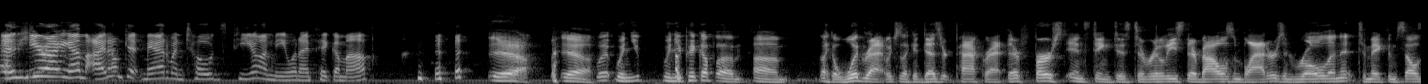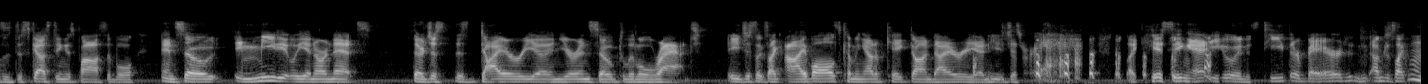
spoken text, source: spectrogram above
And here I am. I don't get mad when toads pee on me when I pick them up. Yeah, yeah. When you when you pick up a um, like a wood rat, which is like a desert pack rat, their first instinct is to release their bowels and bladders and roll in it to make themselves as disgusting as possible. And so immediately in our nets, they're just this diarrhea and urine soaked little rat. He just looks like eyeballs coming out of caked on diarrhea, and he's just like hissing at you, and his teeth are bared. And I'm just like, hmm,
